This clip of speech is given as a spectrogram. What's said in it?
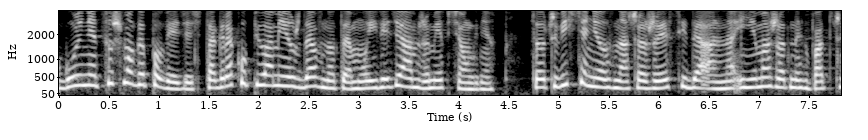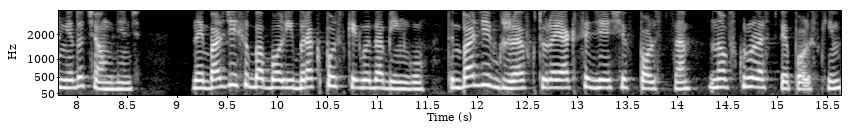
Ogólnie cóż mogę powiedzieć, ta gra kupiła mnie już dawno temu i wiedziałam, że mnie wciągnie. Co oczywiście nie oznacza, że jest idealna i nie ma żadnych wad czy niedociągnięć. Najbardziej chyba boli brak polskiego dubbingu, tym bardziej w grze, w której akcja dzieje się w Polsce, no w Królestwie Polskim,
